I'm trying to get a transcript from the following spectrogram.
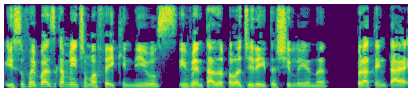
isso foi basicamente uma fake news inventada pela direita chilena para tentar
